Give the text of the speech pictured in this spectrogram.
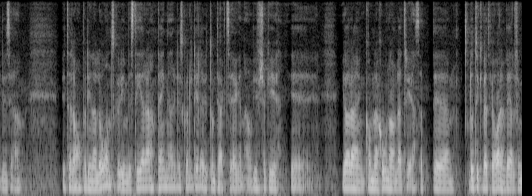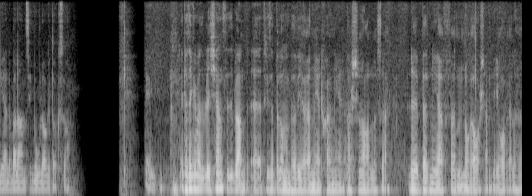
det vill säga betala av på dina lån? Ska du investera pengar eller ska du dela ut dem till aktieägarna? Och vi försöker ju eh, göra en kombination av de där tre. Så att, eh, då tycker vi att vi har en väl fungerande balans i bolaget också. Jag kan tänka mig att det blir känsligt ibland, eh, till exempel om man behöver göra nedskärningar i personal och sådär. Det behövde ni göra för några år sedan i år, eller hur?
